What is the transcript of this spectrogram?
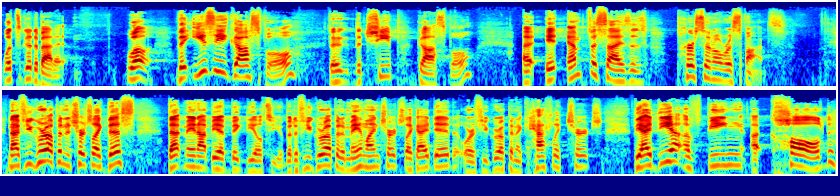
What's good about it? Well, the easy gospel, the, the cheap gospel, uh, it emphasizes personal response. Now, if you grew up in a church like this, that may not be a big deal to you. But if you grew up in a mainline church like I did, or if you grew up in a Catholic church, the idea of being uh, called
